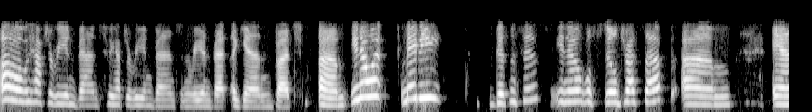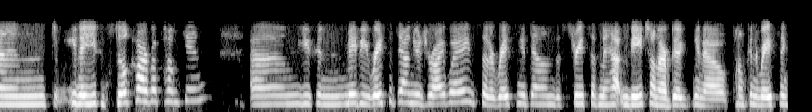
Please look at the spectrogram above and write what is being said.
oh, we have to reinvent. We have to reinvent and reinvent again. But um, you know what? Maybe businesses, you know, will still dress up, um, and you know, you can still carve a pumpkin. Um, you can maybe race it down your driveway instead of racing it down the streets of Manhattan Beach on our big, you know, pumpkin racing.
